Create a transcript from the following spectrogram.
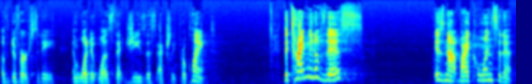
of diversity and what it was that Jesus actually proclaimed. The timing of this is not by coincidence.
